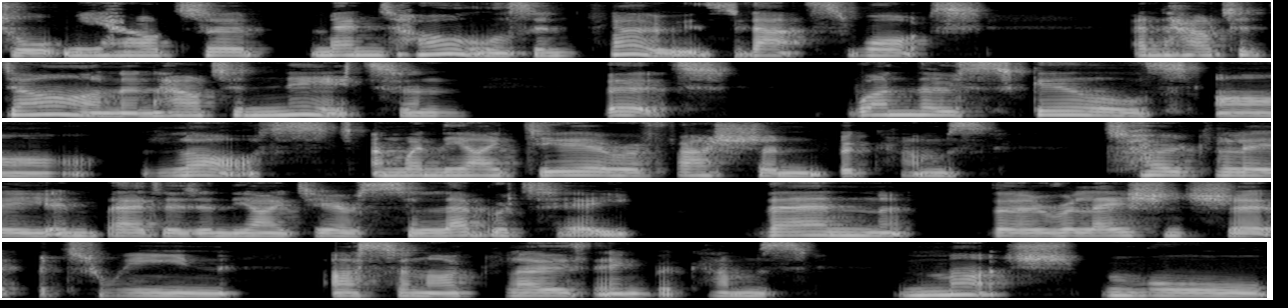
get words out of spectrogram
taught me how to mend holes in clothes. That's what and how to darn and how to knit and but when those skills are lost and when the idea of fashion becomes totally embedded in the idea of celebrity then the relationship between us and our clothing becomes much more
